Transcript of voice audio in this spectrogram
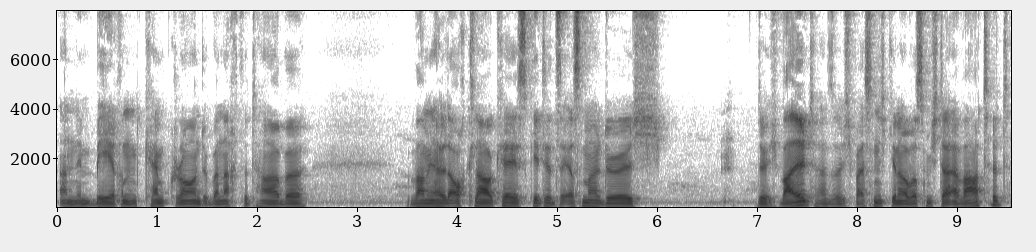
an dem Bären Campground übernachtet habe, war mir halt auch klar, okay, es geht jetzt erstmal durch durch Wald. Also ich weiß nicht genau, was mich da erwartet.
